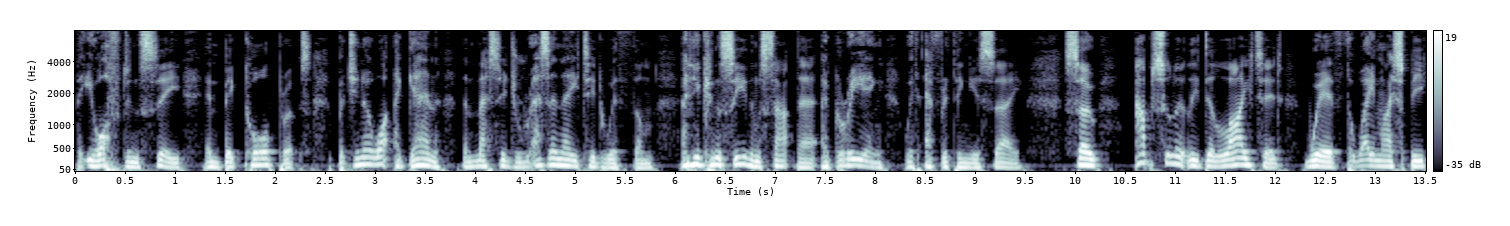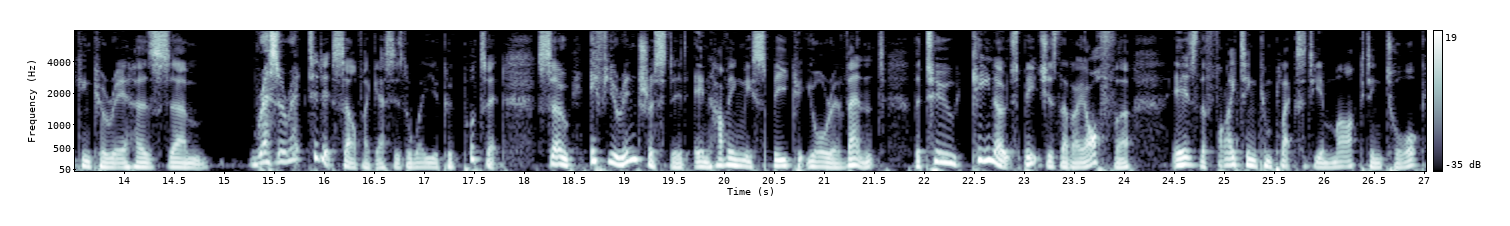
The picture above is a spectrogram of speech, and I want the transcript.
that you often see in big corporates. But you know what? Again, the message resonated with them and you can see them sat there agreeing with everything you say. So absolutely delighted with the way my speaking career has um, resurrected itself, I guess is the way you could put it. So, if you're interested in having me speak at your event, the two keynote speeches that I offer is the Fighting Complexity in Marketing talk.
